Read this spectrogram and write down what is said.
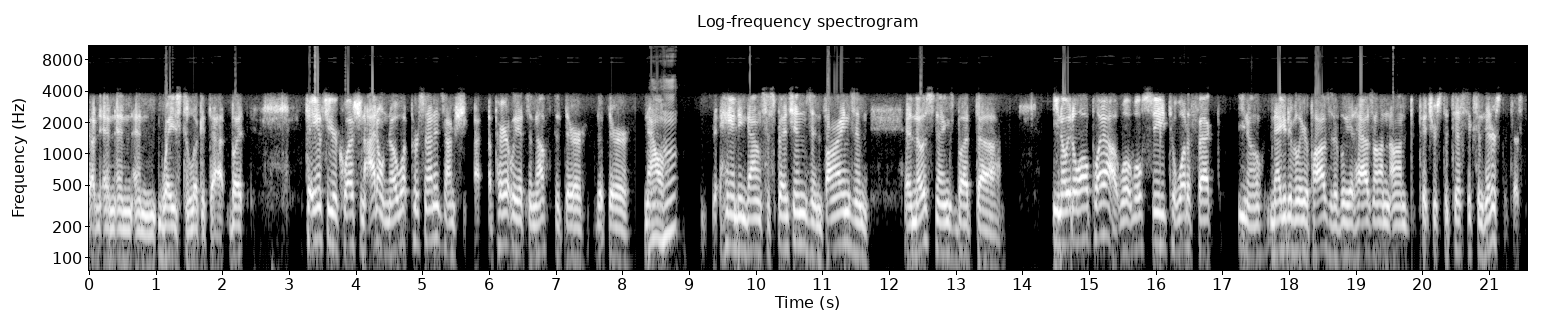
and and and, and ways to look at that, but to answer your question, I don't know what percentage. I'm sh- apparently it's enough that they're that they're now Mm-hmm. handing down suspensions and fines and and those things. But uh, you know, it'll all play out. We'll we'll see to what effect you know negatively or positively it has on on pitcher statistics and hitter statistics.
